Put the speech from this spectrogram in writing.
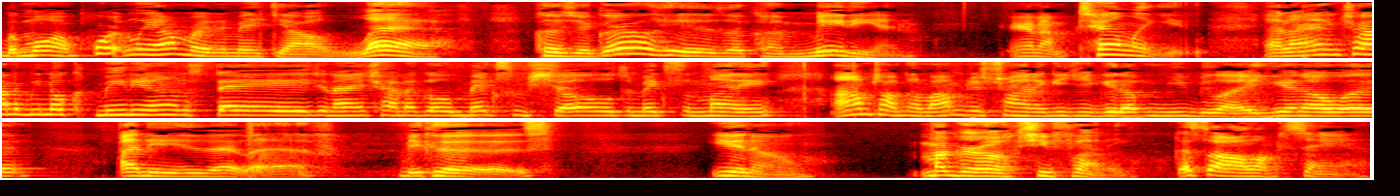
But more importantly, I'm ready to make y'all laugh because your girl here is a comedian. And I'm telling you, and I ain't trying to be no comedian on the stage, and I ain't trying to go make some shows and make some money. I'm talking about, I'm just trying to get you to get up and you be like, you know what? I needed that laugh because, you know, my girl, she funny. That's all I'm saying.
